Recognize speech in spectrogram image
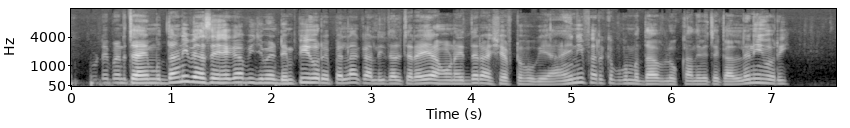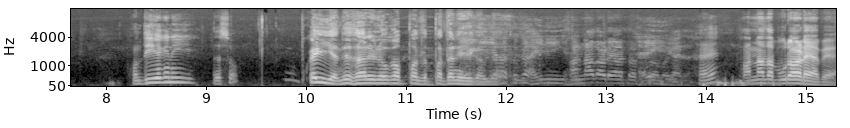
ਤੁਹਾਡੇ ਪਿੰਡ ਚ ਐ ਮੁੱਦਾ ਨਹੀਂ ਵੈਸੇ ਹੈਗਾ ਵੀ ਜਿਵੇਂ ਡਿੰਪੀ ਹੋਰੇ ਪਹਿਲਾਂ ਅਕਾਲੀ ਦਲ ਚ ਰਹੇ ਆ ਹੁਣ ਇੱਧਰ ਆ ਸ਼ਿਫਟ ਹੋ ਗਿਆ। ਐ ਨਹੀਂ ਫ਼ਰਕ ਕੋਈ ਮੁੱਦਾ ਲੋਕਾਂ ਦੇ ਵਿੱਚ ਗੱਲ ਨਹੀਂ ਹੋ ਰਹੀ। ਹੁੰਦੀ ਹੈ ਕਿ ਨਹੀਂ ਜੀ? ਦੱਸੋ। ਕਹੀ ਜਾਂਦੇ ਸਾਰੇ ਲੋਕ ਆਪਾਂ ਪਤਾ ਨਹੀਂ ਇਹ ਗੱਲ ਦਾ। ਹੈ? ਫਾਨਾ ਦਾ ਪੂਰਾ ਅੜਿਆ ਪਿਆ।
